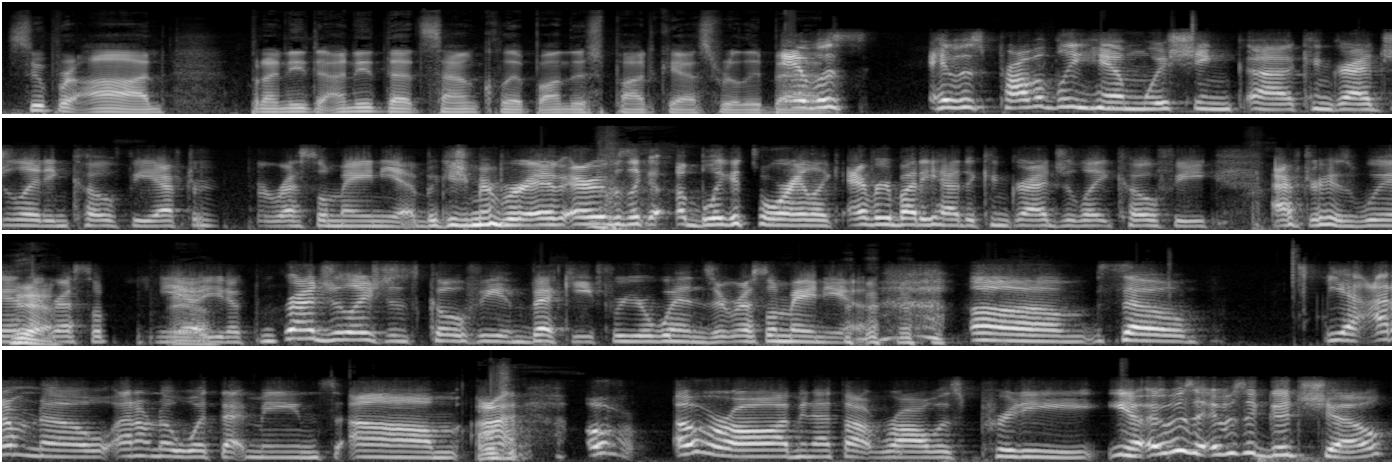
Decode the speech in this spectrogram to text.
super odd. But I need I need that sound clip on this podcast really bad. It was it was probably him wishing, uh, congratulating Kofi after WrestleMania because you remember it, it, was like obligatory, like everybody had to congratulate Kofi after his win yeah. at WrestleMania. Yeah. You know, congratulations Kofi and Becky for your wins at WrestleMania. um, so yeah, I don't know. I don't know what that means. Um, I, over, overall, I mean, I thought Raw was pretty. You know, it was it was a good show.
